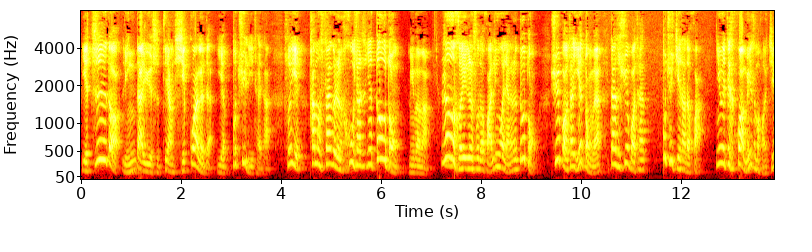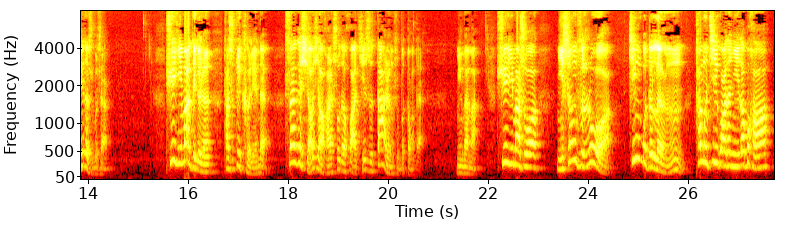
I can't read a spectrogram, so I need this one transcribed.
也知道林黛玉是这样习惯了的，也不去理睬他。所以他们三个人互相之间都懂，明白吗？任何一个人说的话，另外两个人都懂。薛宝钗也懂了，但是薛宝钗不去接他的话，因为这个话没什么好接的，是不是？薛姨妈这个人，她是最可怜的。三个小小孩说的话，其实大人是不懂的，明白吗？薛姨妈说：“你身子弱，经不得冷，他们记挂着你倒不好。”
